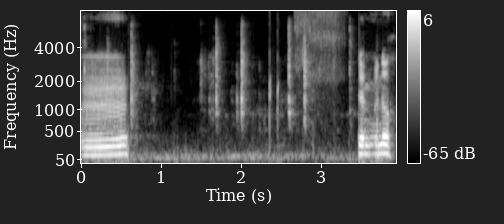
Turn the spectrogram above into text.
Mhm. Stimmt genug.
